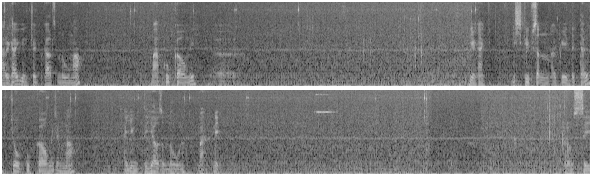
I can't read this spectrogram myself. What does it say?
ាទរួចហើយយើងចុចបង្កើតសំណួរមកបាទគូកងនេះអឺយើងអាច description ឲ្យគេបន្តិចទៅចូលគូកងអញ្ចឹងមកហើយយើងទៅយកសំណួរណាបាទនេះត្រូស៊ី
